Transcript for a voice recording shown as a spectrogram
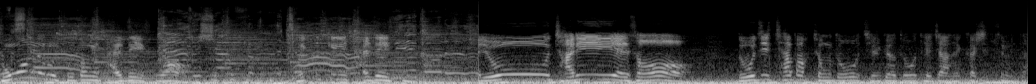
공원으로 조성이 잘 돼 있고요. 데크길이 잘돼 있습니다. 이 자리에서 노지 차박 정도 즐겨도 되지 않을까 싶습니다.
